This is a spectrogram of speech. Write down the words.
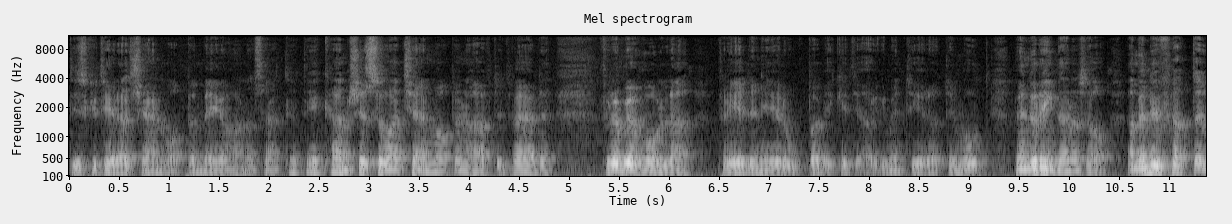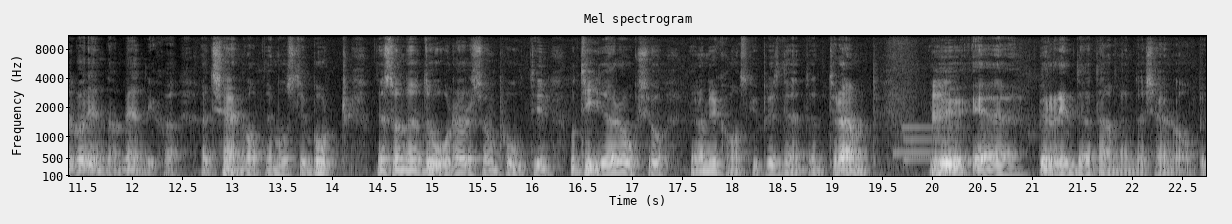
diskuterat kärnvapen med och han har sagt att det är kanske så att kärnvapen har haft ett värde för att behålla freden i Europa, vilket jag argumenterat emot. Men då ringde han och sa, ja men nu fattar varenda människa att kärnvapnen måste bort. När sådana dårar som Putin och tidigare också den amerikanske presidenten Trump mm. Eh, är beredda att använda kärnvapen.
